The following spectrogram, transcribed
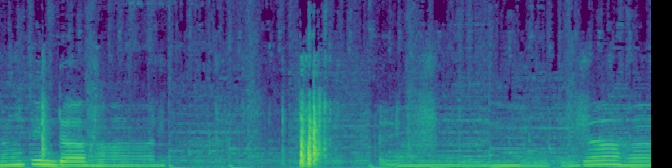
ng tindahan. Ayan, yung tindahan.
